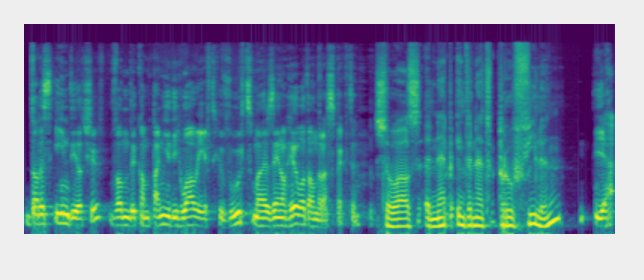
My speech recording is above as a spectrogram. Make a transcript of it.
dat is één deeltje van de campagne die Huawei heeft gevoerd, maar er zijn nog heel wat andere aspecten. Zoals nep-internetprofielen? Ja.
